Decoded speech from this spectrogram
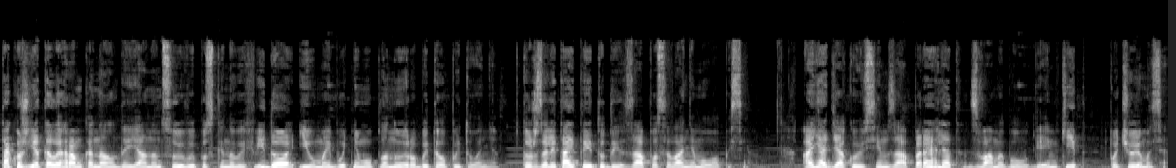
Також є телеграм-канал, де я анонсую випуски нових відео і у майбутньому планую робити опитування. Тож залітайте і туди за посиланням у описі. А я дякую всім за перегляд. З вами був GameKit. Почуємося.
